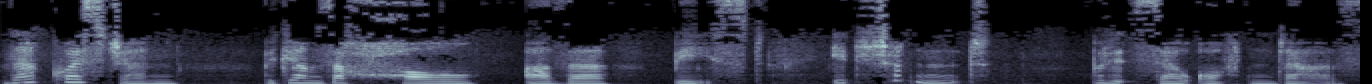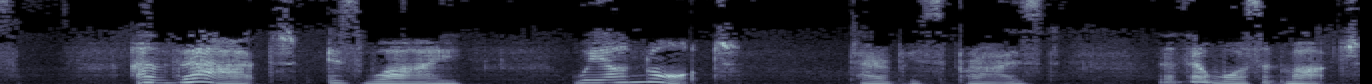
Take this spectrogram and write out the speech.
that question becomes a whole other beast. It shouldn't, but it so often does. And that is why we are not terribly surprised that there wasn't much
